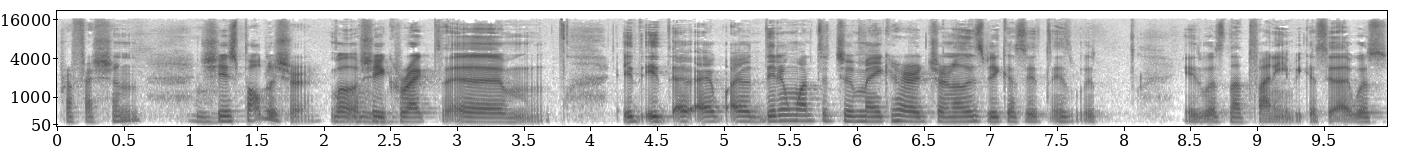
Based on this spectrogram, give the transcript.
profession Mm-hmm. she's publisher well she mm-hmm. correct um, it, it I, I didn't want to make her a journalist because it, it, it was not funny because I was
